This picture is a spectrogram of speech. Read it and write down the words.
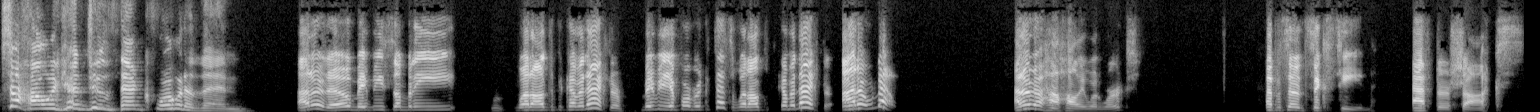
So how are we gonna do that quota then? I don't know. Maybe somebody went on to become an actor. Maybe a former contestant went on to become an actor. I don't know. I don't know how Hollywood works. Episode 16 Aftershocks.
